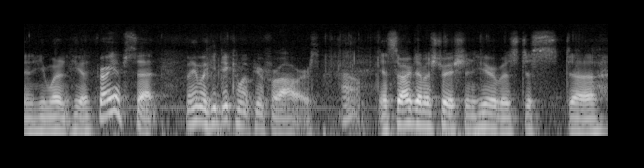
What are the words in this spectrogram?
And he wanted. He was very upset. But anyway, he did come up here for hours. Oh. And so our demonstration here was just uh,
